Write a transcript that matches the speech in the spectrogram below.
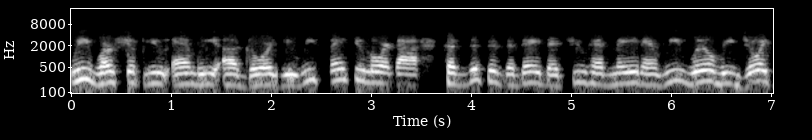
We worship you and we adore you. We thank you, Lord God, because this is the day that you have made and we will rejoice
